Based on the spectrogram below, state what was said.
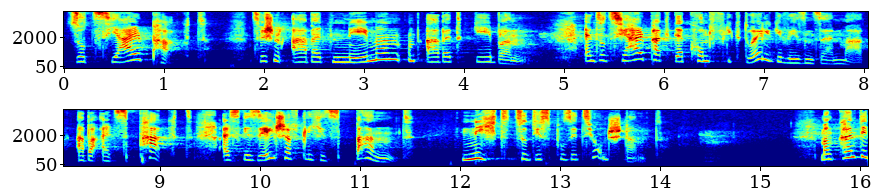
Sozialpakt zwischen Arbeitnehmern und Arbeitgebern, ein Sozialpakt, der konfliktuell gewesen sein mag, aber als Pakt, als gesellschaftliches Band nicht zur Disposition stand. Man könnte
